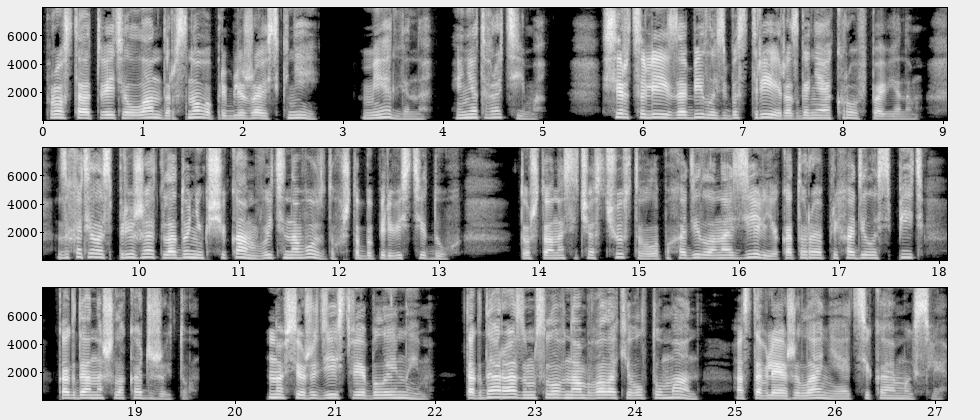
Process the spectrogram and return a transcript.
Просто ответил Ландер, снова приближаясь к ней, медленно и неотвратимо. Сердце Лии забилось быстрее, разгоняя кровь по венам. Захотелось прижать ладони к щекам, выйти на воздух, чтобы перевести дух. То, что она сейчас чувствовала, походило на зелье, которое приходилось пить, когда она шла к Аджиту. Но все же действие было иным. Тогда разум словно обволакивал туман, оставляя желания и отсекая мысли.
